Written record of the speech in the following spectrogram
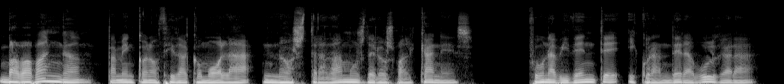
Baba Vanga, también conocida como la Nostradamus de los Balcanes, fue una vidente y curandera búlgara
